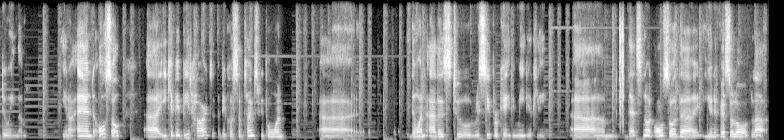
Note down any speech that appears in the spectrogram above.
doing them. You know, and also uh, it can be a bit hard because sometimes people want uh, they want others to reciprocate immediately. Um, that's not also the universal law of love.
